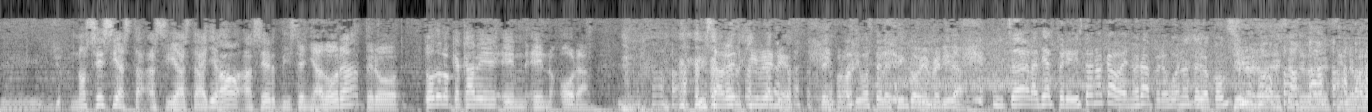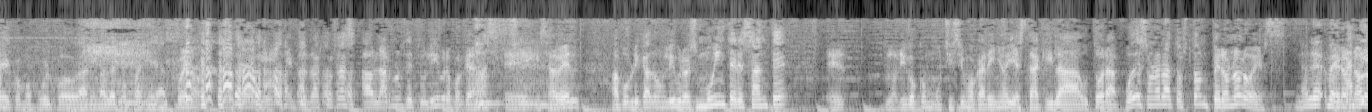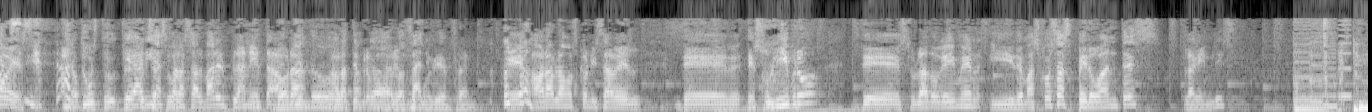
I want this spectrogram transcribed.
Yo no sé si hasta, si hasta ha llegado a ser diseñadora, pero todo lo que acabe en, en hora. Isabel Jiménez, de Informativos Telecinco, bienvenida. Muchas gracias. Periodista no acaba en hora, pero bueno, te lo compro. Sí, pero te iba a decir, le vale como pulpo animal de compañía. Bueno, aquí, entre otras cosas, hablarnos de tu libro, porque además eh, Isabel ha publicado un libro, es muy interesante. eh, lo digo con muchísimo cariño y está aquí la autora. Puede sonar a tostón, pero no lo es. No lo- pero no lo es. ¿Y No, tú, pues tú, qué harías tú para salvar el planeta? Ahora, ahora te preguntaré. Lo haces muy bien, Fran. Eh, ahora hablamos con Isabel de, de su libro, de su lado gamer y demás cosas, pero antes, la game list.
